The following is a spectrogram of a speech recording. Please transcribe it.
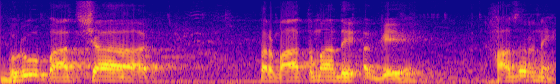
ਗੁਰੂ ਪਾਤਸ਼ਾਹ ਪਰਮਾਤਮਾ ਦੇ ਅੱਗੇ ਹਾਜ਼ਰ ਨੇ।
